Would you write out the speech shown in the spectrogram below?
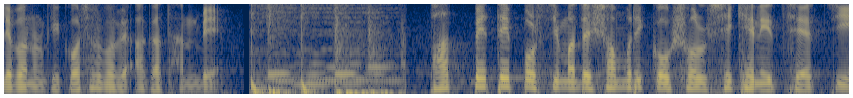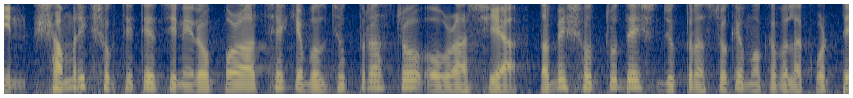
লেবাননকে কঠোরভাবে আঘাত হানবে। ভাত পেতে পশ্চিমাদের সামরিক কৌশল শিখে নিচ্ছে চীন। সামরিক শক্তিতে চীনের ওপর আছে কেবল যুক্তরাষ্ট্র ও রাশিয়া। তবে শত্রু দেশ যুক্তরাষ্ট্রকে মোকাবেলা করতে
